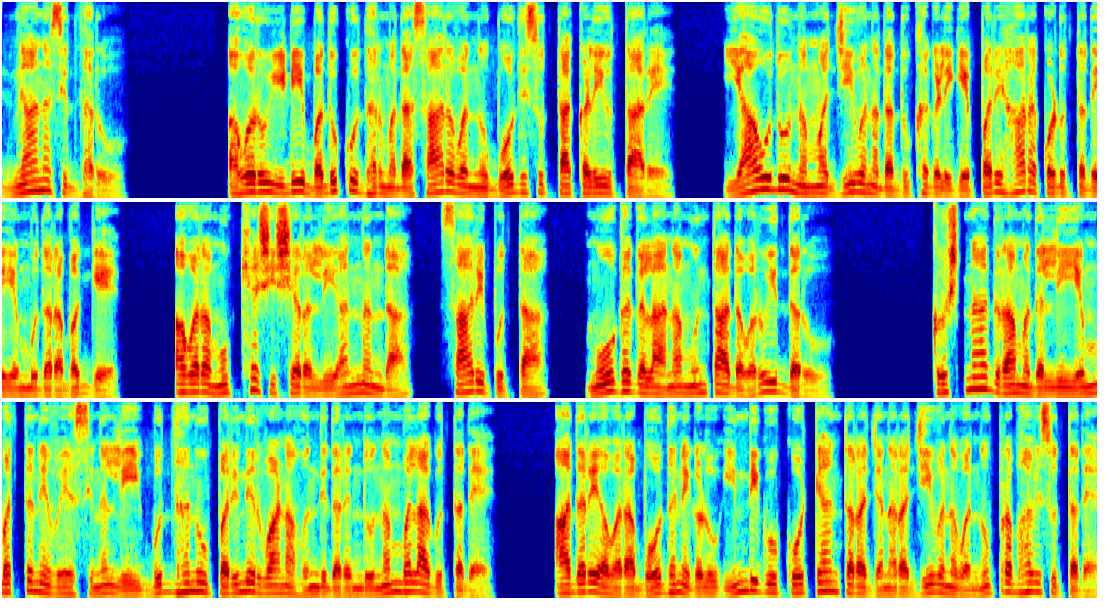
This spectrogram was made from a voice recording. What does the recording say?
ಜ್ಞಾನಸಿದ್ಧರು. ಅವರು ಇಡೀ ಬದುಕು ಧರ್ಮದ ಸಾರವನ್ನು ಬೋಧಿಸುತ್ತಾ ಕಳೆಯುತ್ತಾರೆ, ಯಾವುದು ನಮ್ಮ ಜೀವನದ ದುಃಖಗಳಿಗೆ ಪರಿಹಾರ ಕೊಡುತ್ತದೆ ಎಂಬುದರ ಬಗ್ಗೆ, ಅವರ ಮುಖ್ಯ ಶಿಷ್ಯರಲ್ಲಿ ಅನ್ನಂದ ಸಾರಿಪುತ್ತ, ಮೋಘಗಲಾನ ಮುಂತಾದವರು ಇದ್ದರು. ಕೃಷ್ಣಾ ಗ್ರಾಮದಲ್ಲಿ ಎಂಬತ್ತನೇ ವಯಸ್ಸಿನಲ್ಲಿ ಬುದ್ಧನು ಪರಿನಿರ್ವಾಣ ಹೊಂದಿದರೆಂದು ನಂಬಲಾಗುತ್ತದೆ, ಆದರೆ ಅವರ ಬೋಧನೆಗಳು ಇಂದಿಗೂ ಕೋಟ್ಯಾಂತರ ಜನರ ಜೀವನವನ್ನು ಪ್ರಭಾವಿಸುತ್ತದೆ.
